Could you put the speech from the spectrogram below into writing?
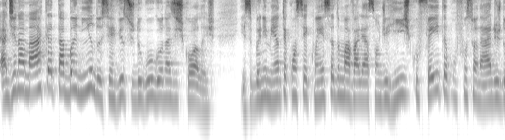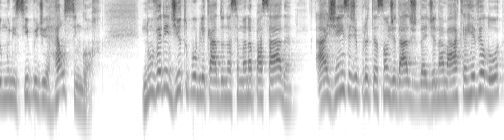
A Dinamarca está banindo os serviços do Google nas escolas. Esse banimento é consequência de uma avaliação de risco feita por funcionários do município de Helsingor. Num veredito publicado na semana passada, a Agência de Proteção de Dados da Dinamarca revelou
